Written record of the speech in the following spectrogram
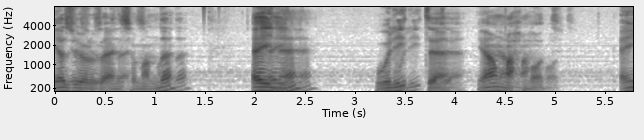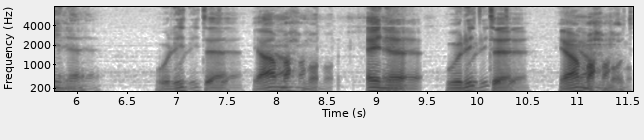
Yazıyoruz aynı zamanda. Eyne vulitte ya Mahmud. Eyne vulitte ya Mahmud. Eyne vulitte ya Mahmud.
